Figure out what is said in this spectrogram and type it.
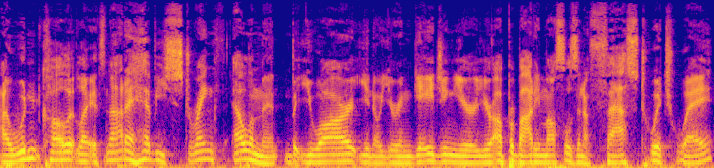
I wouldn't call it like it's not a heavy strength element but you are you know you're engaging your your upper body muscles in a fast twitch way.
